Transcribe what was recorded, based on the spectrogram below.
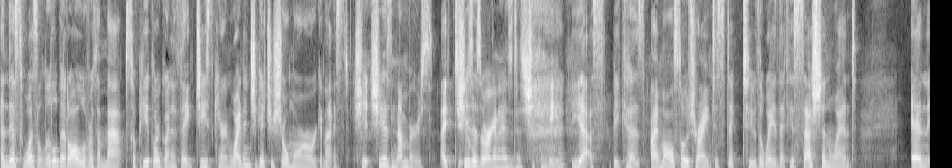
and this was a little bit all over the map. So people are going to think, "Geez, Karen, why didn't you get your show more organized?" She she has numbers. I do. She's as organized as she can be. Yes, because I'm also trying to stick to the way that his session went. And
